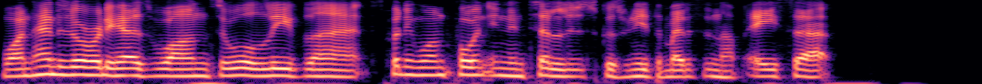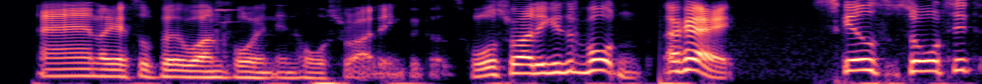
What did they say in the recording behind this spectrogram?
One-handed already has one, so we'll leave that. Putting one point in intelligence because we need the medicine up ASAP. And I guess we'll put one point in horse riding because horse riding is important. Okay, skills sorted.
